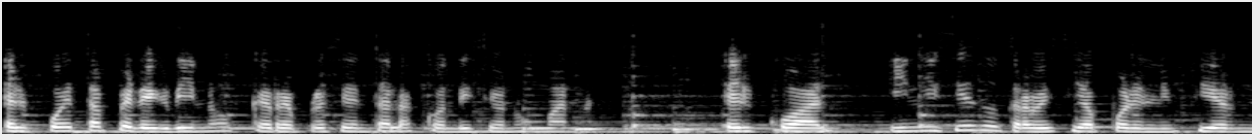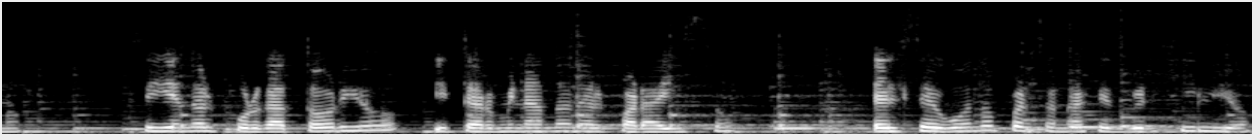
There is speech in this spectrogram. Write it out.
el poeta peregrino que representa la condición humana, el cual inicia su travesía por el infierno, siguiendo el purgatorio y terminando en el paraíso. El segundo personaje es Virgilio,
